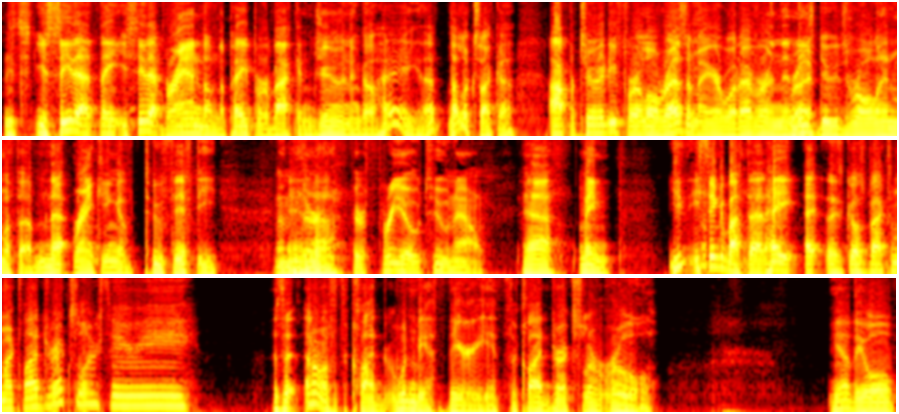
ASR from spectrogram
it's you see that thing, you see that brand on the paper back in June, and go, hey, that that looks like a opportunity for a little resume or whatever, and then these dudes roll in with a net ranking of two fifty. And, And, they're uh, they're three oh two now. Yeah, I mean, you, you think about that. Hey, uh, this goes back to my Clyde Drexler theory. Is it? I don't know if it's the Clyde. It wouldn't be a theory. It's the Clyde Drexler rule. Yeah, the old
